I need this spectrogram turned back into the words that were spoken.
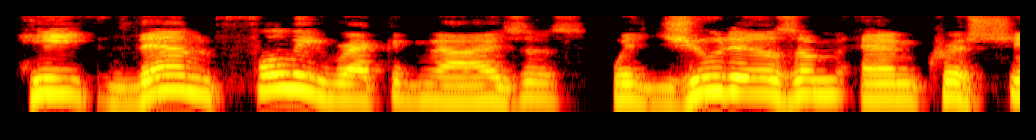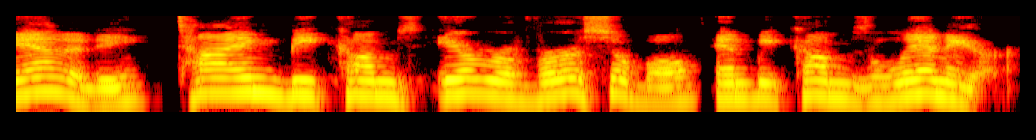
He then fully recognizes with Judaism and Christianity, time becomes irreversible and becomes linear.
